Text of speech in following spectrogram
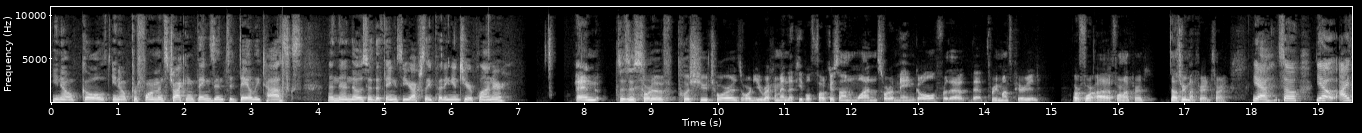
you know, goal, you know, performance tracking things into daily tasks. And then those are the things that you're actually putting into your planner. And does this sort of push you towards, or do you recommend that people focus on one sort of main goal for that that three month period, or four uh, four month period? No, three month period. Sorry. Yeah. So, yeah, I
